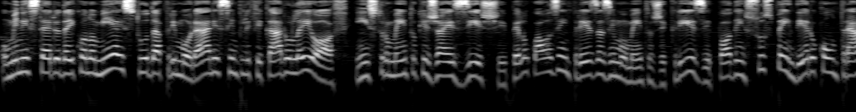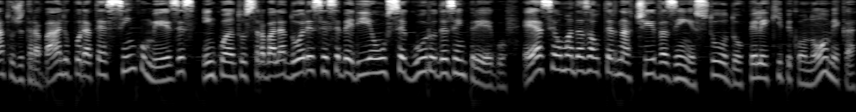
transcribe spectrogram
O Ministério da Economia estuda aprimorar e simplificar o layoff, instrumento que já existe, pelo qual as empresas em momentos de crise podem suspender o contrato de trabalho por até cinco meses, enquanto os trabalhadores receberiam o seguro-desemprego. Essa é uma das alternativas em estudo pela equipe econômica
